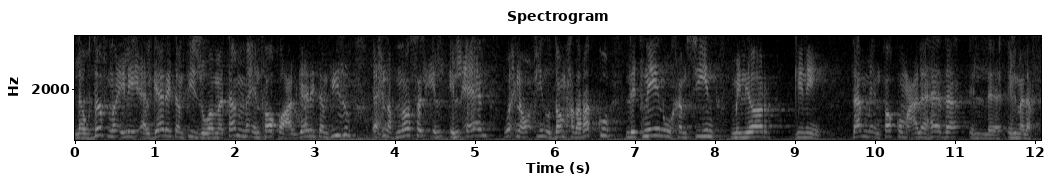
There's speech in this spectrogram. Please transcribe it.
لو ضفنا إليه الجاري تنفيذه وما تم إنفاقه على الجاري تنفيذه إحنا بنصل ال- الآن وإحنا واقفين قدام حضراتكم ل 52 مليار جنيه. تم إنفاقهم على هذا ال- الملف.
